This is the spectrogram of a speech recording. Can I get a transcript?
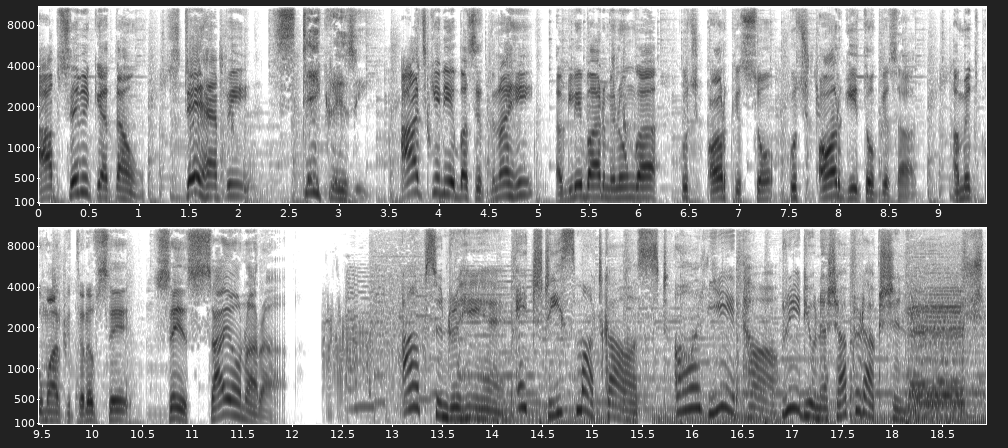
आपसे भी कहता हूँ स्टे हैप्पी स्टे क्रेजी आज के लिए बस इतना ही। अगली बार मिलूँगा कुछ और किस्सों कुछ और गीतों के साथ। अमित कुमार की तरफ़ से से सायोनारा। आप सुन रहे हैं एच डी स्मार्ट कास्ट और ये था रेडियो नशा प्रोडक्शन एच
